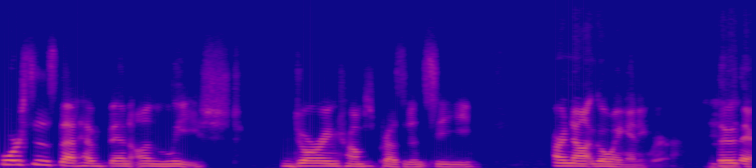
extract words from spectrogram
forces that have been unleashed during Trump's presidency are not going anywhere they're there.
